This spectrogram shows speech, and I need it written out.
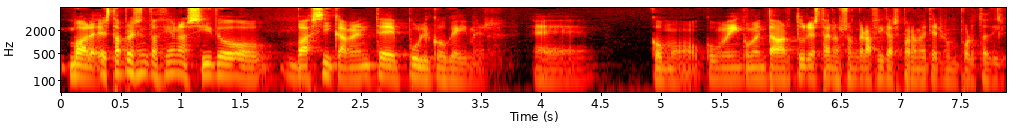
Vale, esta presentación ha sido básicamente público gamer. Eh, como, bien comentaba Arturo, estas no son gráficas para meter en un portátil.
